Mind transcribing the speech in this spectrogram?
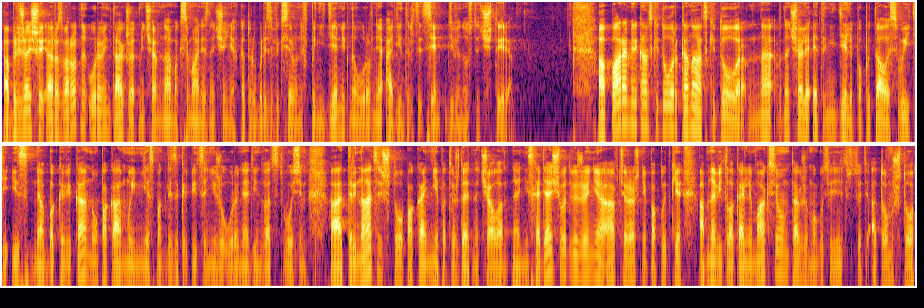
А ближайший разворотный уровень также отмечаем на максимальных значениях, которые были зафиксированы в понедельник на уровне 1.3794. А пара американский доллар, канадский доллар на, в начале этой недели попыталась выйти из а, боковика, но пока мы не смогли закрепиться ниже уровня 1.2813, а, что пока не подтверждает начало а, нисходящего движения, а вчерашние попытки обновить локальный максимум также могут свидетельствовать о том, что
